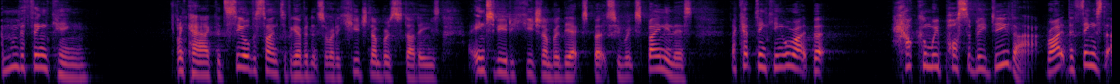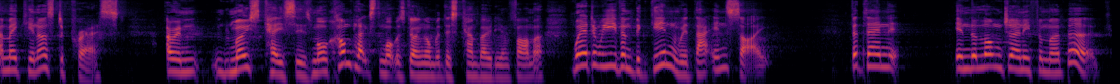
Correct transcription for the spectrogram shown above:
I remember thinking, okay, I could see all the scientific evidence. I read a huge number of studies. I interviewed a huge number of the experts who were explaining this. I kept thinking, all right, but how can we possibly do that, right? The things that are making us depressed are in most cases more complex than what was going on with this Cambodian farmer. Where do we even begin with that insight? But then, in the long journey for my book,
